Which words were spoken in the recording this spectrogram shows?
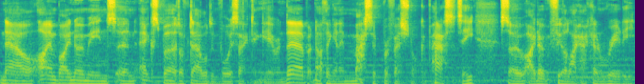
Now, I am by no means an expert. I've dabbled in voice acting here and there, but nothing in a massive professional capacity. So I don't feel like I can really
